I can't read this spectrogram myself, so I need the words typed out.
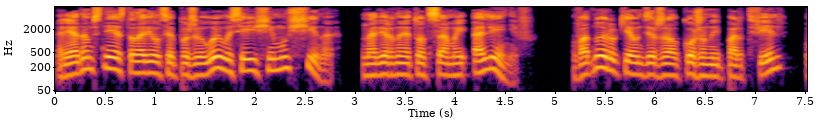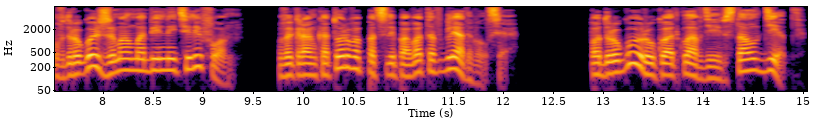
Рядом с ней остановился пожилой лысеющий мужчина, наверное, тот самый Оленев. В одной руке он держал кожаный портфель, в другой сжимал мобильный телефон, в экран которого подслеповато вглядывался. По другую руку от Клавдии встал дед.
